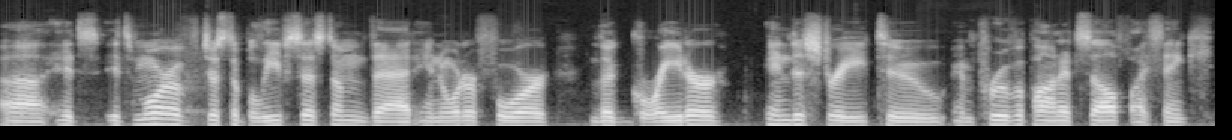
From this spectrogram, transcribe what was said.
uh, it's it's more of just a belief system that in order for the greater industry to improve upon itself, I think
